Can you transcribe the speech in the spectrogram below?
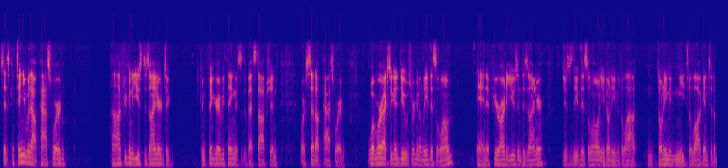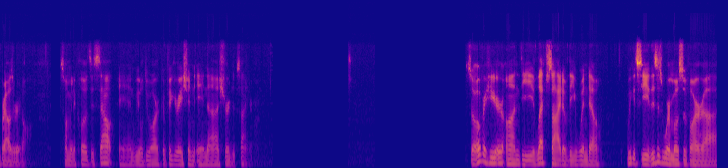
says continue without password. Uh, if you're going to use Designer to configure everything, this is the best option, or set up password. What we're actually going to do is we're going to leave this alone. And if you're already using Designer, just leave this alone. You don't to allow, don't even need to log into the browser at all. So I'm going to close this out and we will do our configuration in uh, Shure Designer. So over here on the left side of the window, we can see this is where most of our uh,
